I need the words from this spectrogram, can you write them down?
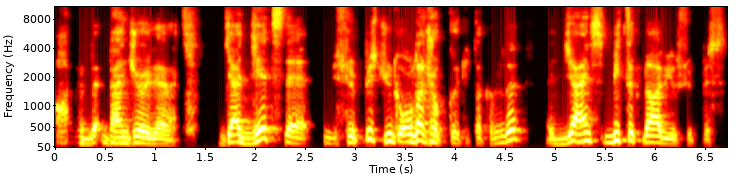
Abi b- bence öyle evet. Ya Jets de bir sürpriz çünkü o da çok kötü takımdı. Giants bir tık daha büyük sürpriz.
